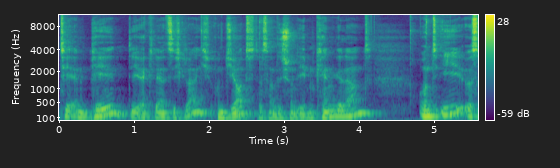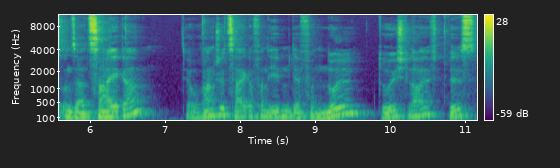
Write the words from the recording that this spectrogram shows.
TMP, die erklärt sich gleich, und J, das haben Sie schon eben kennengelernt. Und I ist unser Zeiger, der orange Zeiger von eben, der von 0 durchläuft bis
